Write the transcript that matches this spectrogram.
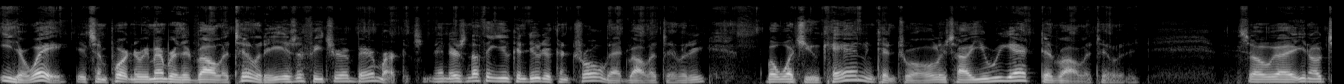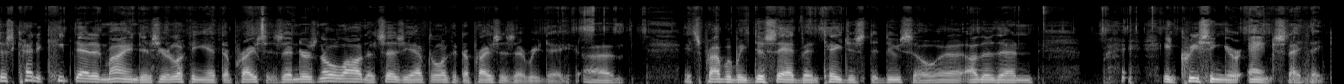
Either way, it's important to remember that volatility is a feature of bear markets, and there's nothing you can do to control that volatility. But what you can control is how you react to volatility. So, uh, you know, just kind of keep that in mind as you're looking at the prices. And there's no law that says you have to look at the prices every day. Um, it's probably disadvantageous to do so, uh, other than increasing your angst, I think.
